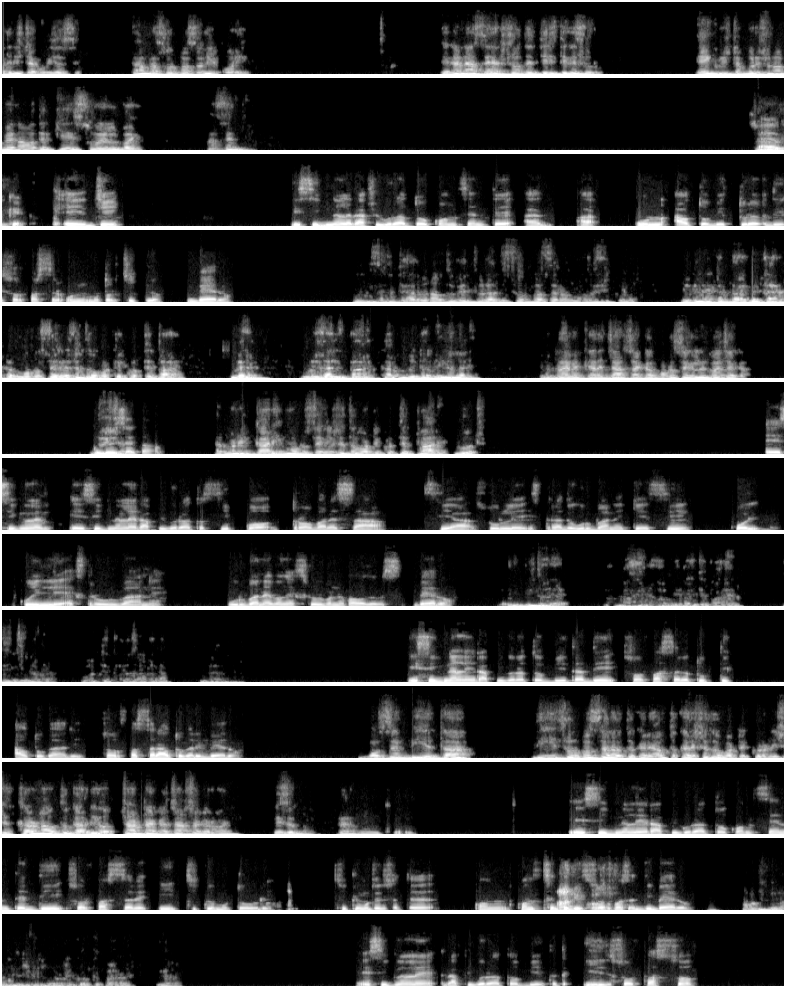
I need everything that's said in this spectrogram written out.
পঁয়ত্রিশটা কুইজ আছে তা আমরা সোরপাস নিয়ে পড়ি এখানে আছে একশো তেত্রিশ থেকে শুরু এই কুইজটা পড়ে শোনাবেন আমাদের কে সোহেল ভাই আছেন সোহেল ভাই Ok, eh, G. Il segnale raffigurato consente ad, a un'autovettura di sorpassare un motorciclo, vero? consente ad un'autovettura di sorpassare un motociclo এখানে একটা প্রাইভেট কার একটা মোটরসাইকেলের সাথে ওভারটেক করতে পারে বের আমরা জানি পারে কারণ দুইটা ভিন্ন গাড়ি একটা প্রাইভেট কারে চার চাকা মোটরসাইকেলের কয় চাকা দুই Due চাকা secondi. তার মানে গাড়ি মোটরসাইকেলের সাথে ওভারটেক করতে পারে good E il segnale, il segnale raffigurato si può trovare sa, sia sulle strade urbane che si quel- quelle extraurbane. Urbane এবং extraurbane পাওয়া যাবে? এর ভিতরে আপনি পাইতে পারেন এই চিহ্নটা। ওভারটেক করা যাবে না autocarri, sorpassare autocarri, vero? বলছে বিয়েটা দিয়ে সর্বস্তার আওতকারী আওতকারীর সাথে ওভারটেক করা নিষেধ কারণ আওতকারীও চার টাকা চার চাকার হয়। এই জন্য। Il segnali raffigurato consente di sorpassare i ciclomotori. Ciclomotori sette con, consente di sorpassare di vero. Il segnale raffigurato vieta il sorpasso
